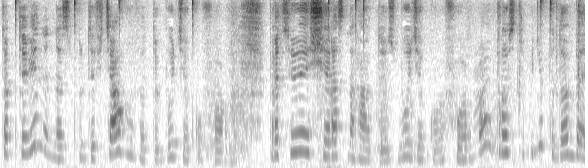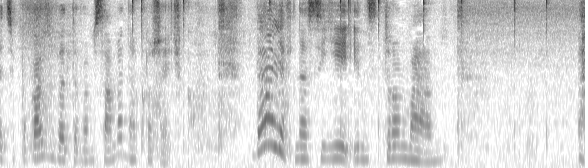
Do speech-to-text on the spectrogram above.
Тобто він у нас буде втягувати будь-яку форму. Працює, ще раз нагадую, з будь-якою формою, просто мені подобається показувати вам саме на кружечках. Далі в нас є інструмент,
